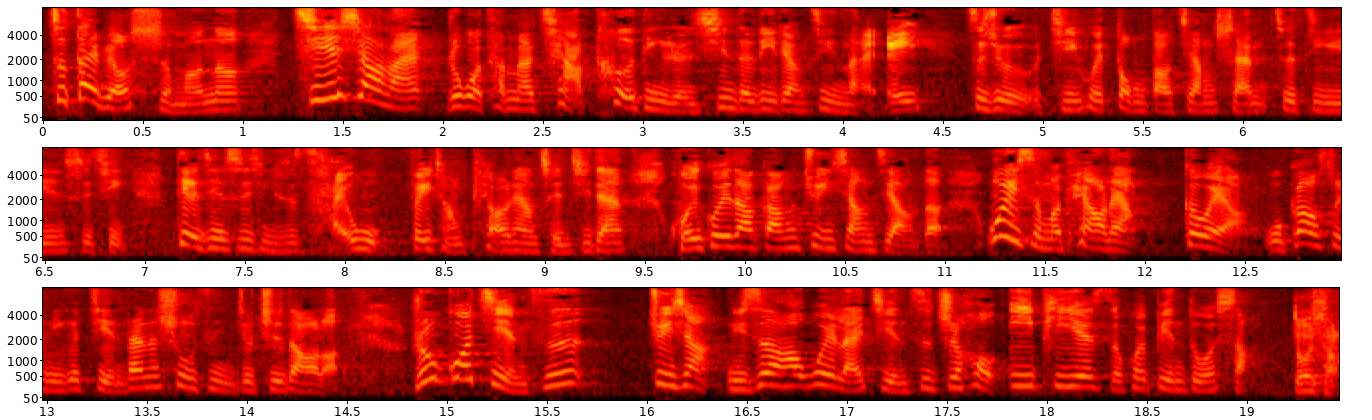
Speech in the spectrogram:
这代表什么呢？接下来如果他们要洽特定人心的力量进来，哎，这就有机会动到江山。这第一件事情，第二件事情是财务非常漂亮成绩单。回归到刚刚俊相讲的，为什么漂亮？各位啊，我告诉你一个简单的数字，你就知道了。如果减资，俊相，你知道它未来减资之后 EPS 会变多少？多少？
